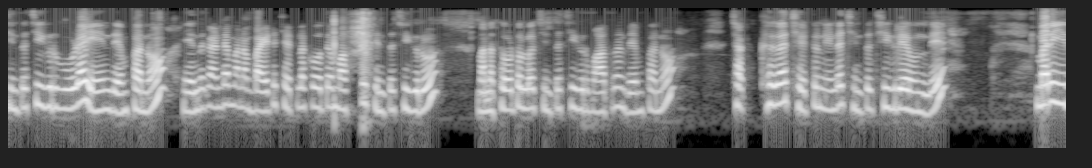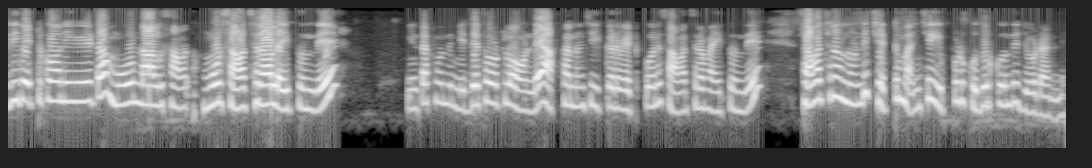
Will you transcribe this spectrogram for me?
చింత చిగురు కూడా ఏం తెంపను. ఎందుకంటే మనం బయట చెట్లకు పోతే మస్తు చింత చిగురు. మన తోటలో చింత చిగురు మాత్రం తెంపను. చక్కగా చెట్టు నిండా చింత చిగురే ఉంది. మరి ఇది పెట్టుకొని గిట మూడు నాలుగు సంవ మూడు సంవత్సరాలు అవుతుంది. ఇంతకుముందు మిద్దె తోటలో ఉండే అక్కడ నుంచి ఇక్కడ పెట్టుకొని సంవత్సరం అవుతుంది సంవత్సరం నుండి చెట్టు మంచిగా ఇప్పుడు కుదురుకుంది చూడండి.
